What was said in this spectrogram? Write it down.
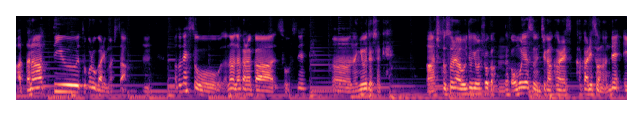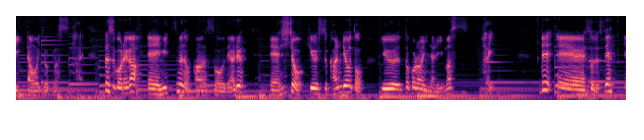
あったなっていうところがありました。うん。あとね、そうだな、なかなか、そうですね。うん、何を言いたしたっけ？あちょっとそれは置いときましょうか。なんか思い出すのに時間かかりかかりそうなんで、一旦置いておきます。はい。とりあえずこれが、えー、3つ目の感想である、えー、市長救出完了というところになります。はい。で、えー、そうですね、え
